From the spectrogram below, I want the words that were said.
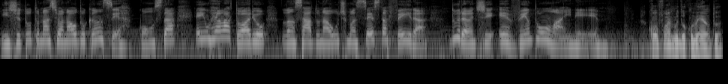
Instituto Nacional do Câncer, consta em um relatório lançado na última sexta-feira, durante evento online. Conforme o documento,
